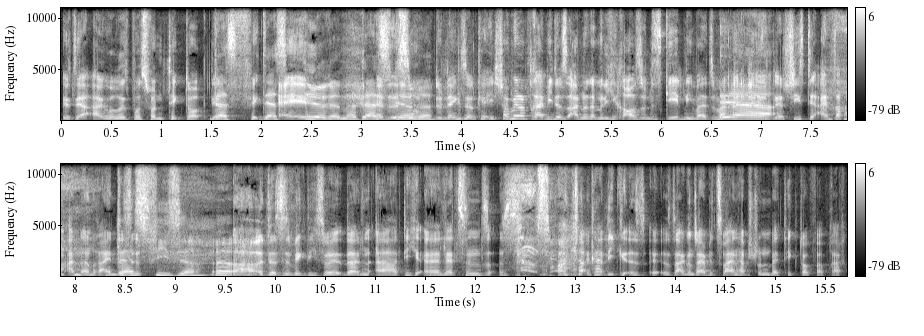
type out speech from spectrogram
wie, der Algorithmus von TikTok. Das, fick- das ist ey, irre, ne? Das Es ist ist so, irre. du denkst, okay, ich schaue mir noch drei Videos an und dann bin ich raus und es geht nicht, weil es immer, Ja. äh, der schießt dir eins nach dem anderen rein. Das, Das ist ist, fies, ja. ja. ah, das ist wirklich so, dann äh, hatte ich äh, letzten Sonntag hatte ich äh, sage und schreibe zweieinhalb Stunden bei TikTok verbracht.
